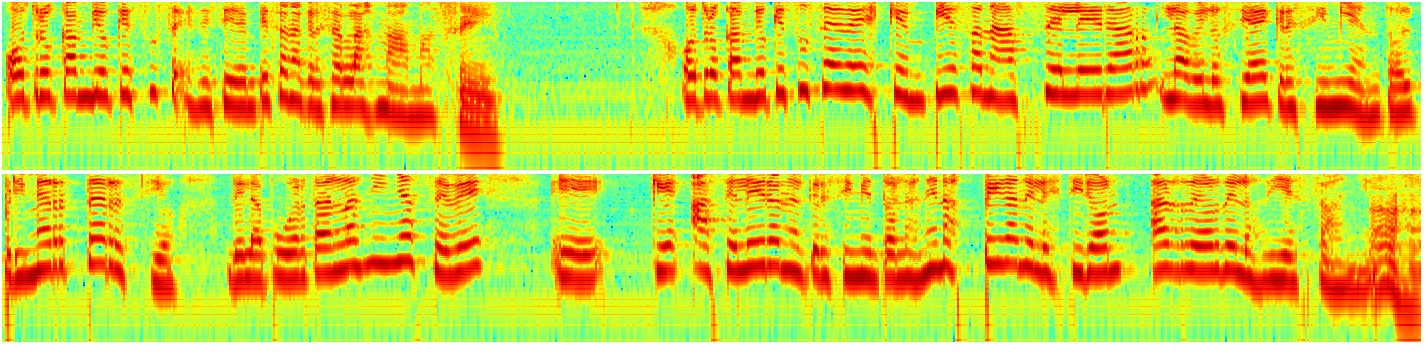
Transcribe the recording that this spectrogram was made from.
Otro cambio que sucede, es decir, empiezan a crecer las mamas. Sí. Otro cambio que sucede es que empiezan a acelerar la velocidad de crecimiento. El primer tercio de la pubertad en las niñas se ve eh, que aceleran el crecimiento. Las nenas pegan el estirón alrededor de los 10 años. Ajá.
